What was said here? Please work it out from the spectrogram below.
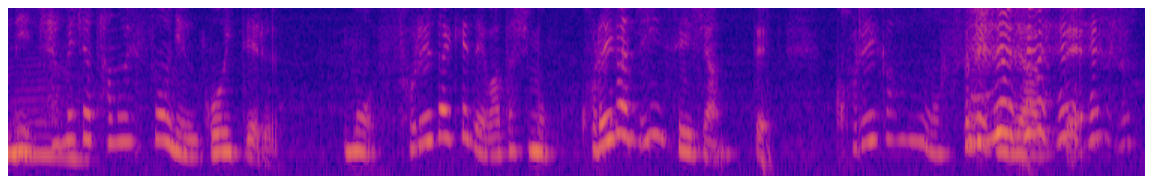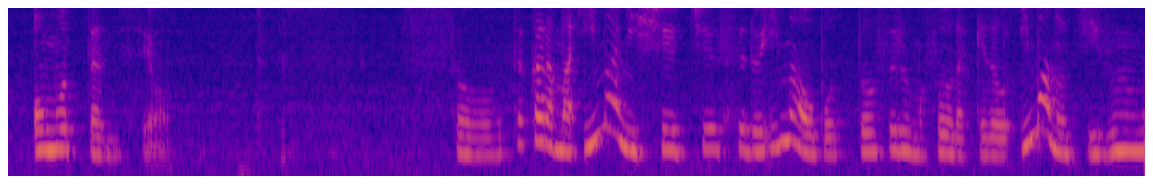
めちゃめちゃ楽しそうに動いてる、うもうそれだけで私もこれが人生じゃんってこれがもう全てじゃんって思ったんですよ。そうだからまあ今に集中する今を没頭するもそうだけど今の自分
